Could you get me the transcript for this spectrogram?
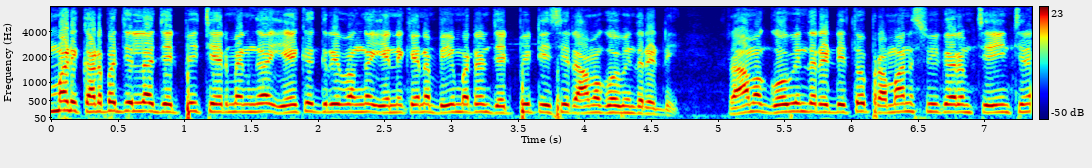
ఉమ్మడి కడప జిల్లా జెడ్పీ చైర్మన్గా ఏకగ్రీవంగా ఎన్నికైన భీమటం జెడ్పీటీసీ రామగోవిందరెడ్డి. రామగోవిందరెడ్డితో ప్రమాణ స్వీకారం చేయించిన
